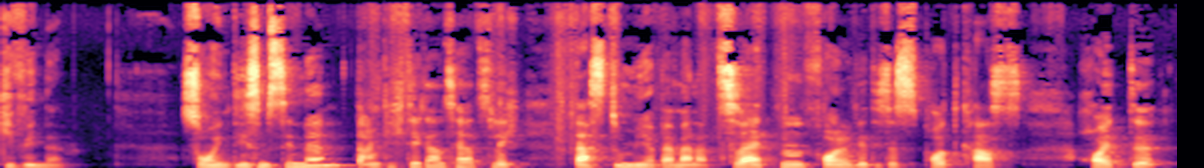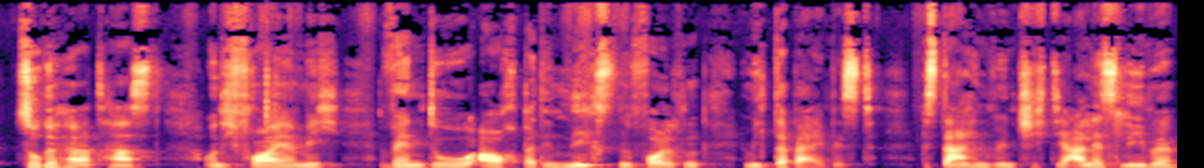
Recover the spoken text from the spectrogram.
gewinnen? So, in diesem Sinne danke ich dir ganz herzlich, dass du mir bei meiner zweiten Folge dieses Podcasts heute zugehört hast und ich freue mich, wenn du auch bei den nächsten Folgen mit dabei bist. Bis dahin wünsche ich dir alles Liebe,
